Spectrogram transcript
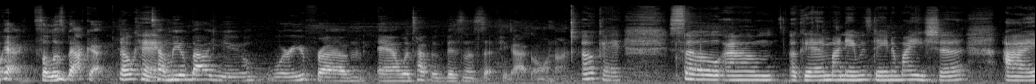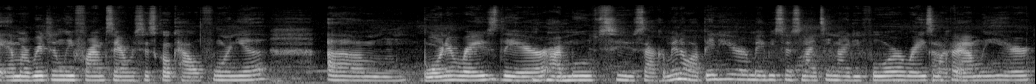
okay, so let's back up. Okay. Tell me about you, where you're from, and what type of business stuff you got going on. Okay, so um, again, my name is Dana Maisha. I am originally from San Francisco, California. Um, born and raised there. I moved to Sacramento. I've been here maybe since 1994. Raised my family here.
